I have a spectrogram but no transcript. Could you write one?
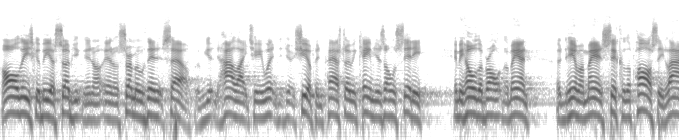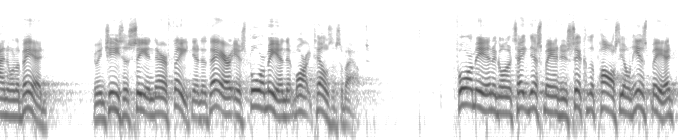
All these could be a subject in a, in a sermon within itself. We're getting highlights here. He went to a ship and passed over and came to his own city. And behold, they brought a man, uh, to him a man sick of the palsy, lying on a bed. And when Jesus, seeing their faith, now there is four men that Mark tells us about. Four men are going to take this man who's sick of the palsy on his bed,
